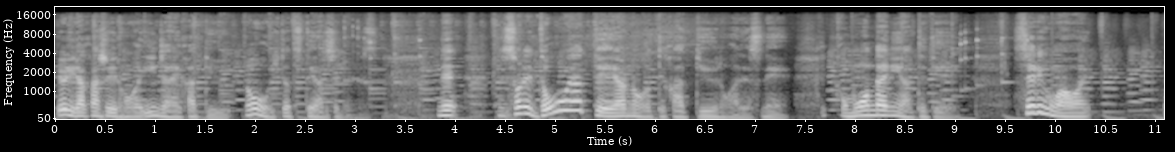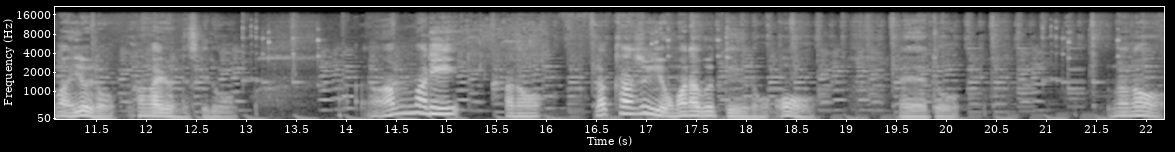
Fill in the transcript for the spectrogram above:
より楽観主義の方がいいんじゃないかっていうのを一つ提案してるんです。でそれどうやってやるのかっていうのがですね問題になっててセリグマはまあいろいろ考えるんですけどあんまりあの楽観主義を学ぶっていうのをえっ、ー、との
